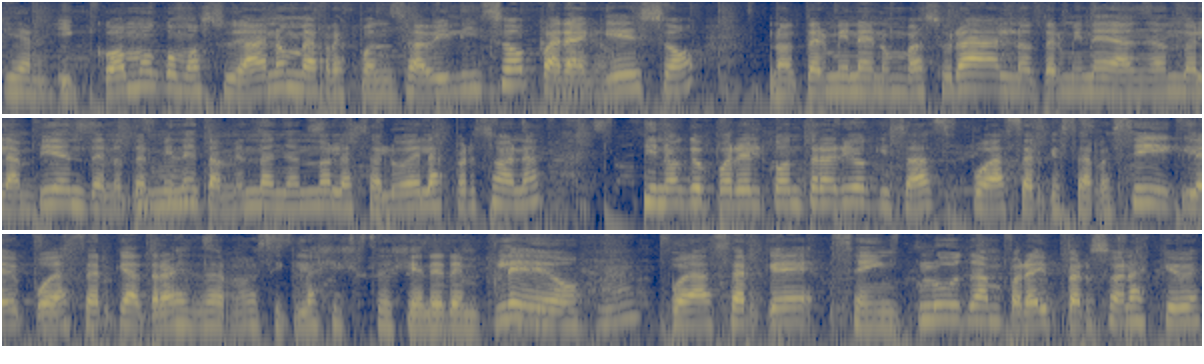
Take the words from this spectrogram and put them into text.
Bien. y cómo como ciudadano me responsabilizo para Claro. que eso no termine en un basural, no termine dañando el ambiente, no termine también dañando la salud de las personas, sino que por el contrario quizás pueda hacer que se recicle, puede hacer que a través del reciclaje se genere empleo, puede hacer que se incluyan por ahí personas que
